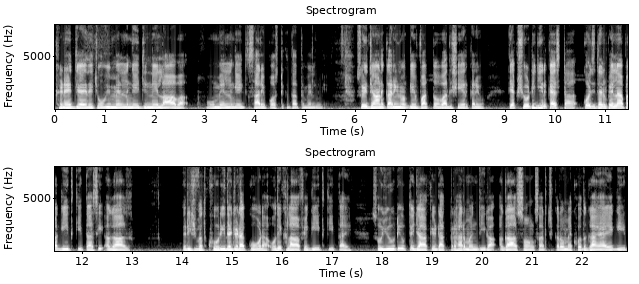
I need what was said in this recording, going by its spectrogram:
ਖਣਿਜ ਆ, ਇਹਦੇ ਚ ਉਹ ਵੀ ਮਿਲਣਗੇ, ਜਿੰਨੇ ਲਾਭ ਆ, ਉਹ ਮਿਲਣਗੇ, ਸਾਰੇ ਪੌਸ਼ਟਿਕ ਤੱਤ ਮਿਲਣਗੇ। ਸੋ ਇਹ ਜਾਣਕਾਰੀ ਨੂੰ ਅੱਗੇ ਵੱਧ ਤੋਂ ਵੱਧ ਸ਼ੇਅਰ ਕਰਿਓ। ਤੇ ਇੱਕ ਛੋਟੀ ਜੀ ਰਿਕਵੈਸਟ ਆ, ਕੁਝ ਦਿਨ ਪਹਿਲਾਂ ਆਪਾਂ ਗੀਤ ਕੀਤਾ ਸੀ, ਆਗਾਜ਼। ਰਿਸ਼ਵਤ ਖੋਰੀ ਦਾ ਜਿਹੜਾ ਕੋਡ ਆ, ਉਹਦੇ ਖਿਲਾਫ ਇਹ ਗੀਤ ਕੀਤਾ ਹੈ ਸੋ YouTube ਤੇ ਜਾ ਕੇ ਡਾਕਟਰ ਹਰਮਨ ਜੀਰਾ ਆਗਾਜ਼ Song ਸਰਚ ਕਰੋ, ਮੈਂ ਖੁਦ ਗਾਇਆ ਇਹ ਗੀਤ।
